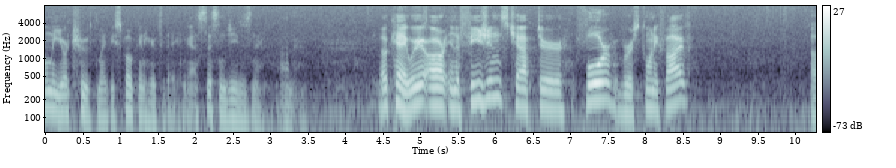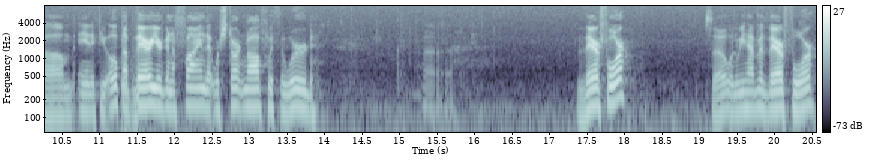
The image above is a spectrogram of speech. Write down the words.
only your truth might be spoken here today. We ask this in Jesus' name. Amen. Okay, we are in Ephesians chapter 4, verse 25. Um, and if you open up there, you're going to find that we're starting off with the word uh, therefore. So when we have a therefore,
